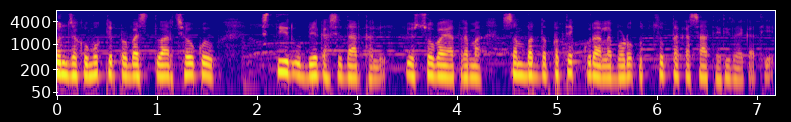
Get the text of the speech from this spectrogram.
कुञ्जको मुख्य प्रवेशद्वार छेउको स्थिर उभिएका सिद्धार्थले यो शोभायात्रामा सम्बद्ध प्रत्येक कुरालाई बडो उत्सुकताका साथ हेरिरहेका थिए।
